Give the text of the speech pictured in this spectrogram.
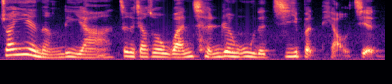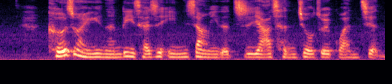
专业能力啊，这个叫做完成任务的基本条件。可转移能力才是影响你的职涯成就最关键的。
